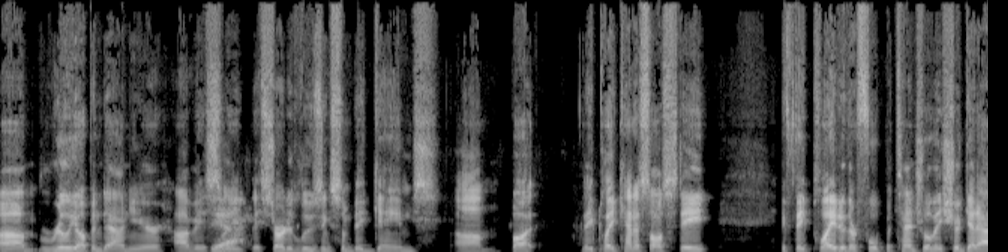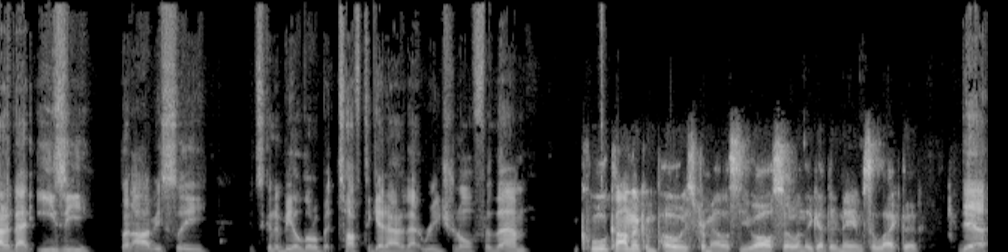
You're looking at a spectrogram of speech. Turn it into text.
Um, really up and down year. Obviously, Yeah. they started losing some big games, um, but they play Kennesaw State. If they play to their full potential, they should get out of that easy. But obviously, it's going to be a little bit tough to get out of that regional for them. cool comment composed from LSU also when they get their name selected. Yeah,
